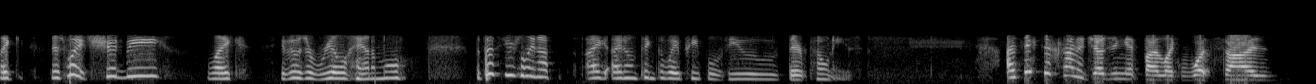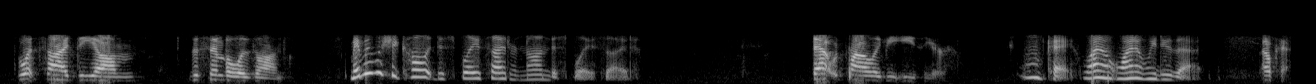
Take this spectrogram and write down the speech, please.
Like, there's what it should be, like if it was a real animal, but that's usually not. I I don't think the way people view their ponies. I think they're kind of judging it by like what size, what side the um the symbol is on. Maybe we should call it display side or non-display side. That would probably be easier. Okay, why don't why don't we do that? Okay.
